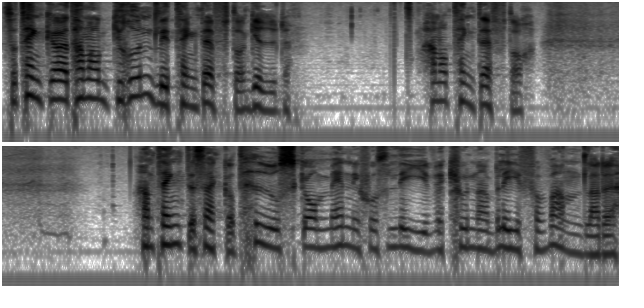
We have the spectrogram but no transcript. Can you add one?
Så tänker jag att han har grundligt tänkt efter Gud. Han har tänkt efter. Han tänkte säkert, hur ska människors liv kunna bli förvandlade?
